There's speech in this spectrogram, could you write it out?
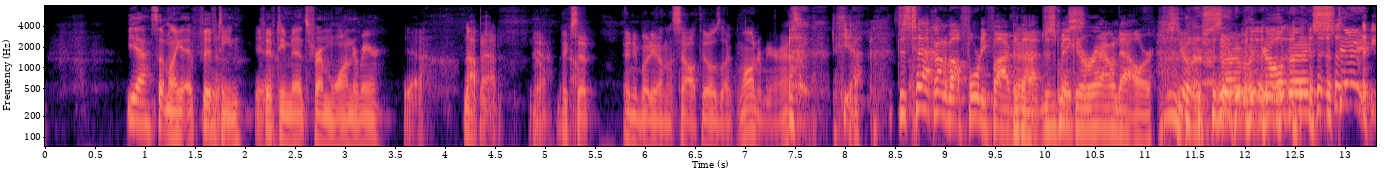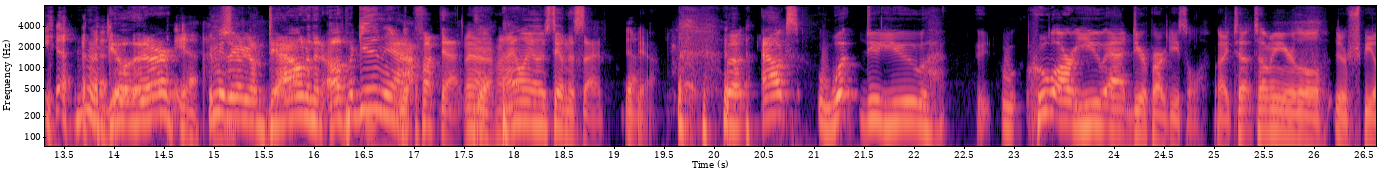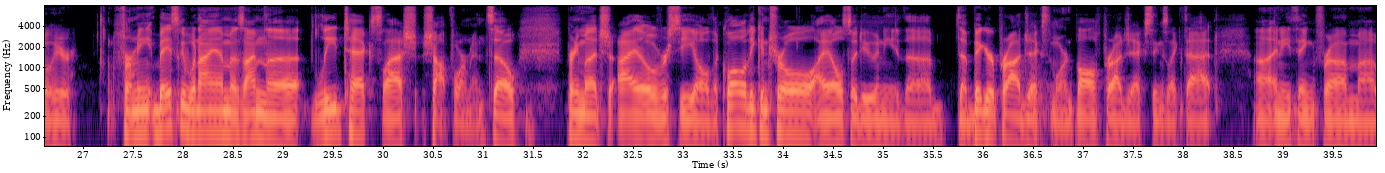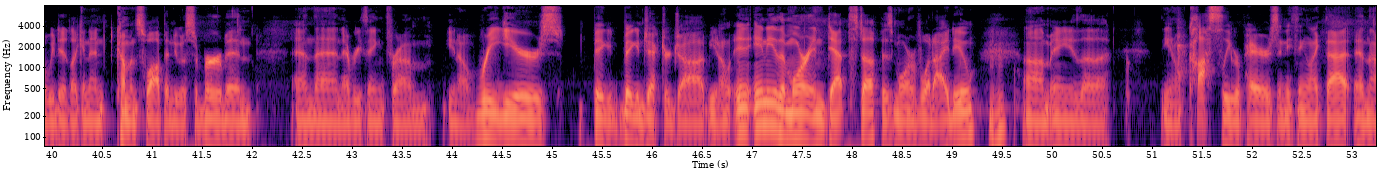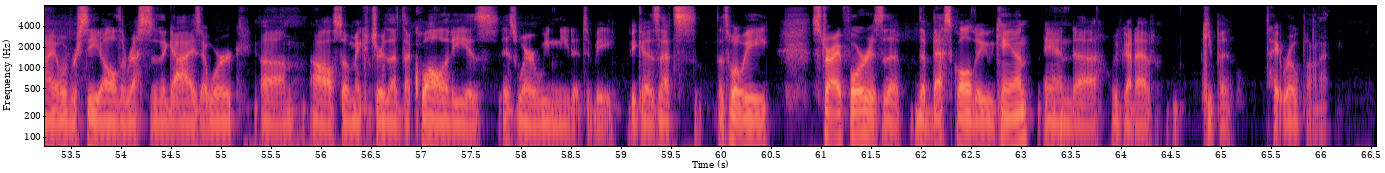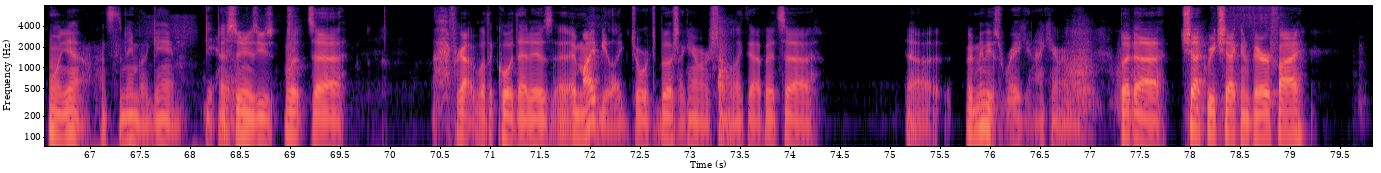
Yeah, something like that. 15, Yeah. 15 minutes from Wandermere. Yeah, not bad. Yeah, except anybody on the South Hill is like Wandermere. That's Yeah, just tack on about forty-five to that. Just make it a round hour. the other side of the goddamn state. Yeah. I'm gonna go there. Yeah. That means I gotta go down and then up again. Yeah, fuck that. Yeah, I only understand this side. Yeah. Yeah. but Alex, what do you? Who are you at Deer Park Diesel? Like, t- tell me your little your spiel here. For me, basically, what I am is I'm the lead tech slash shop foreman. So, pretty much, I oversee all the quality control. I also do any of the the bigger projects, the more involved projects, things like that. Uh, anything from uh, we did like an in- Cummins swap into a suburban, and then everything from you know re gears, big big injector job. You know, a- any of the more in depth stuff is more of what I do. Um, any of the you know costly repairs, anything like that, and then I oversee all the rest of the guys at work. Um, also making sure that the quality is is where we need it to be because that's that's what we strive for is the the best quality we can, and uh, we've got to keep a tight rope on it. Well, yeah, that's the name of the game. yeah. As soon as you what uh I forgot what the quote that is. Uh, It might be like George Bush. I can't remember something like that. But it's uh, uh, or maybe it's Reagan. I can't remember. But uh, check, recheck, and verify,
